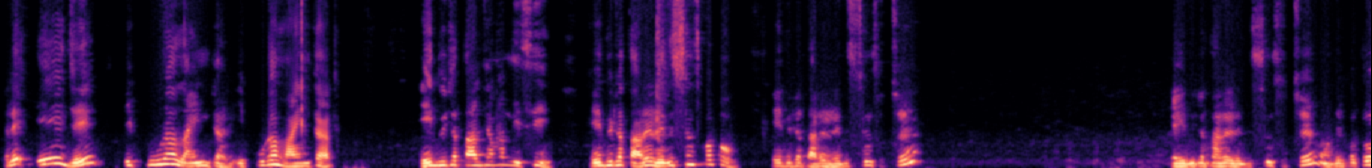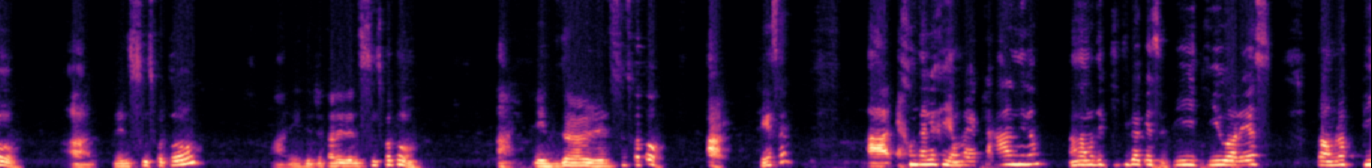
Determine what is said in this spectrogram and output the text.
তাহলে এই যে, এই পুরা লাইনটার এই পুরা লাইনটার এই দুইটা তার যে আমরা নিছি, এই দুইটা তারের রেজিস্ট্যান্স কত? এই দুইটা তারের রেজিস্ট্যান্স হচ্ছে, এই দুইটা তারের রেজিস্ট্যান্স হচ্ছে আমাদের কত? আর রেজিস্ট্যান্স কত? আর এই দুইটা তারের রেজিস্ট্যান্স কত? আর এই দুইটা তারের রেজিস্ট্যান্স কত? ঠিক আছে? আর এখন তাহলে কি, আমরা একটা আর নিলাম। আমাদের কি কি বাকি আছে? পি কিউ আর এস তো আমরা পি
